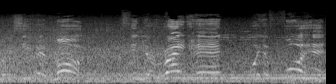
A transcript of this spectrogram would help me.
To receive a mark within your right hand or your forehead.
